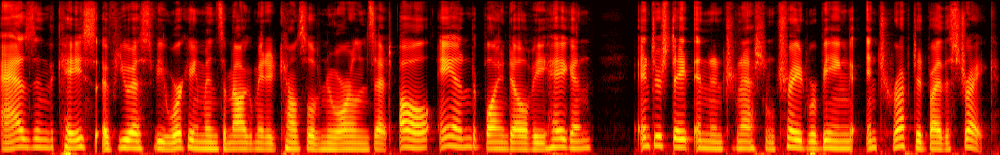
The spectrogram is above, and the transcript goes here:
as in the case of US v. Workingmen's Amalgamated Council of New Orleans et al. and Blindell v. Hagan, interstate and international trade were being interrupted by the strike.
